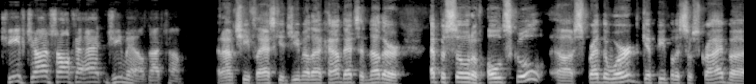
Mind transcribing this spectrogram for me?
Chief John Salka at gmail.com. And I'm Chief Lasky at gmail.com. That's another episode of Old School. Uh, spread the word, get people to subscribe. Uh,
